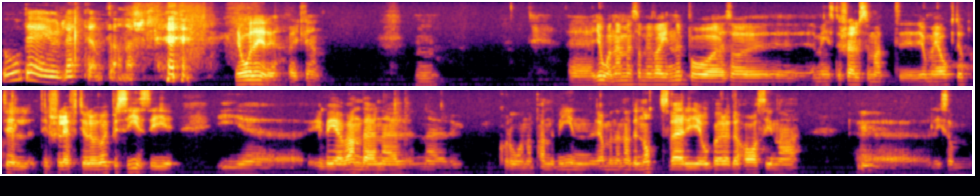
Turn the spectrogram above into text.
Jo, det är ju lätt hänt annars. jo, det är det verkligen. Mm. Eh, jo, nej, men som vi var inne på så eh, jag minns det själv som att eh, jo, men jag åkte upp till, till Skellefteå. Det var ju precis i, i, eh, i vevan där när, när coronapandemin ja, men den hade nått Sverige och började ha sina mm. eh, liksom,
